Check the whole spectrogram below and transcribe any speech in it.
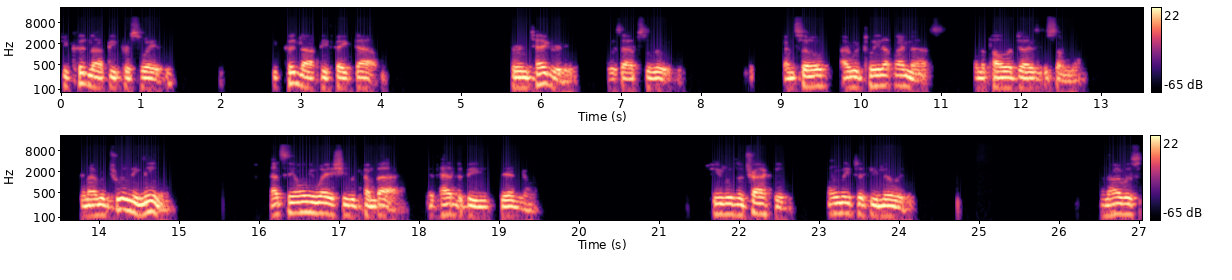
She could not be persuaded. She could not be faked out. Her integrity was absolute. And so I would clean up my mess and apologize to someone. And I would truly mean it. That's the only way she would come back. It had to be genuine. She was attracted only to humility. And I was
